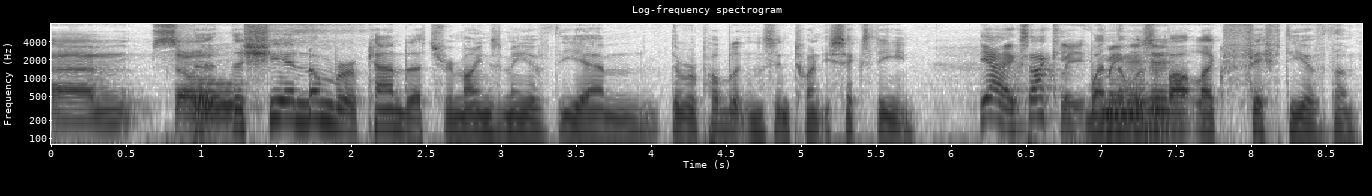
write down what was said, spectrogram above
Um, so The, the sheer number of candidates reminds me of the um, the Republicans in 2016 yeah, exactly. when I mean, there was about like 50 of them.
